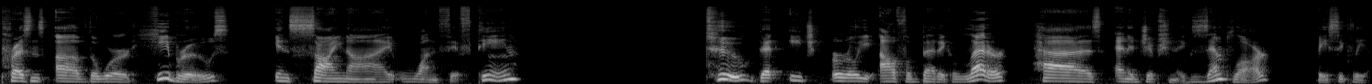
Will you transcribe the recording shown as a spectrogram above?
presence of the word Hebrews in Sinai 115. Two, that each early alphabetic letter has an Egyptian exemplar, basically a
